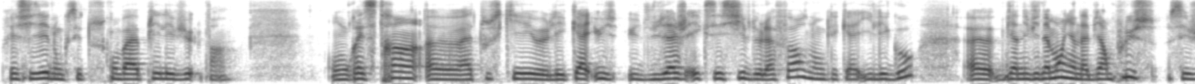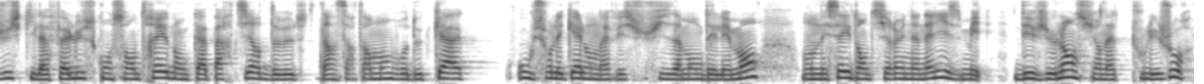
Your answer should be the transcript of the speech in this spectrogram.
préciser, donc c'est tout ce qu'on va appeler les violences... Enfin, on restreint euh, à tout ce qui est euh, les cas us- d'usage excessif de la force, donc les cas illégaux. Euh, bien évidemment, il y en a bien plus. C'est juste qu'il a fallu se concentrer. Donc, à partir d'un certain nombre de cas ou sur lesquels on avait suffisamment d'éléments, on essaye d'en tirer une analyse. Mais des violences, il y en a tous les jours.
